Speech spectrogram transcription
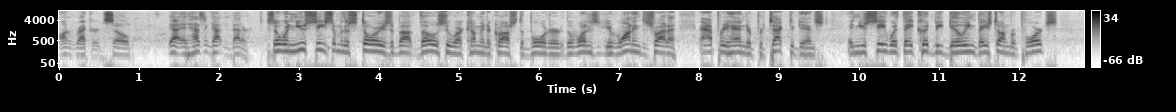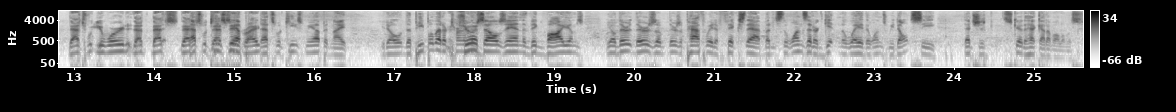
on record. So, yeah, it hasn't gotten better. So when you see some of the stories about those who are coming across the border, the ones you're wanting to try to apprehend or protect against, and you see what they could be doing based on reports, that's what you're worried. That that's that's that's what keeps that's me it, up. right? That's what keeps me up at night. You know, the people that are turning themselves in, the big volumes. You know, there, there's a there's a pathway to fix that, but it's the ones that are getting in the way, the ones we don't see, that should scare the heck out of all of us.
